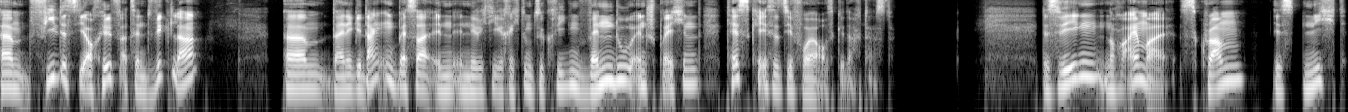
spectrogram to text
ähm, viel es dir auch hilft als Entwickler, ähm, deine Gedanken besser in, in die richtige Richtung zu kriegen, wenn du entsprechend Testcases dir vorher ausgedacht hast. Deswegen noch einmal, Scrum ist nicht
